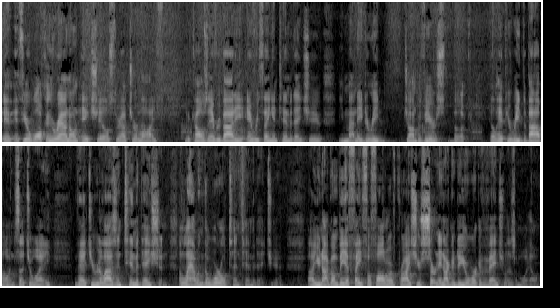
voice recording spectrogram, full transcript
If, if you're walking around on eggshells throughout your life because everybody, everything intimidates you, you might need to read John Bevere's book. He'll help you read the Bible in such a way that you realize intimidation, allowing the world to intimidate you. Uh, you're not going to be a faithful follower of Christ. You're certainly not going to do your work of evangelism well.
